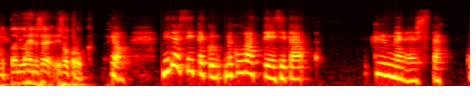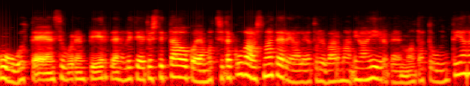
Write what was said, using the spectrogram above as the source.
Mutta lähinnä se iso porukka. Joo. Miten sitten, kun me kuvattiin sitä kymmenestä kuuteen suurin piirtein, oli tietysti taukoja, mutta sitä kuvausmateriaalia tuli varmaan ihan hirveän monta tuntia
